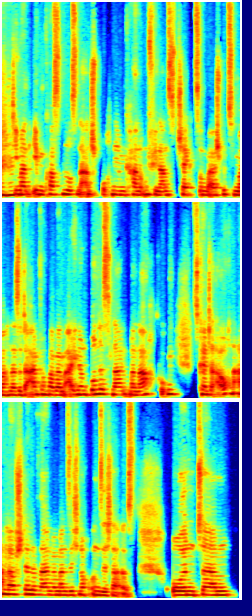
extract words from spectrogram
mhm. die man eben kostenlos in Anspruch nehmen kann, um Finanzcheck zum Beispiel zu machen. Also da einfach mal beim eigenen Bundesland mal nachgucken. Es könnte auch eine Anlaufstelle sein, wenn man sich noch unsicher ist. Und ähm,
